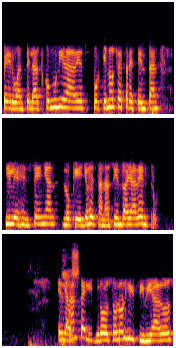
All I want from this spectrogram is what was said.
pero ante las comunidades, ¿por qué no se presentan y les enseñan lo que ellos están haciendo allá adentro? Es tan peligroso los liciviados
